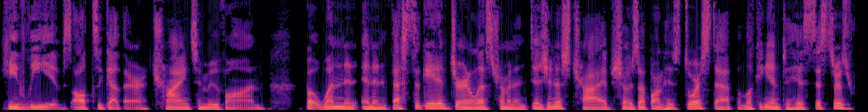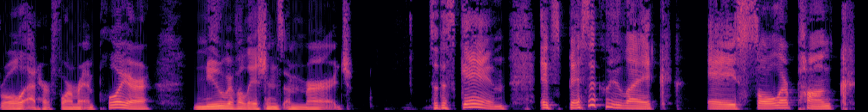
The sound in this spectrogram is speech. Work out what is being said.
he leaves altogether, trying to move on. But when an, an, investigative journalist from an indigenous tribe shows up on his doorstep looking into his sister's role at her former employer, new revelations emerge. So this game, it's basically like a solar punk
